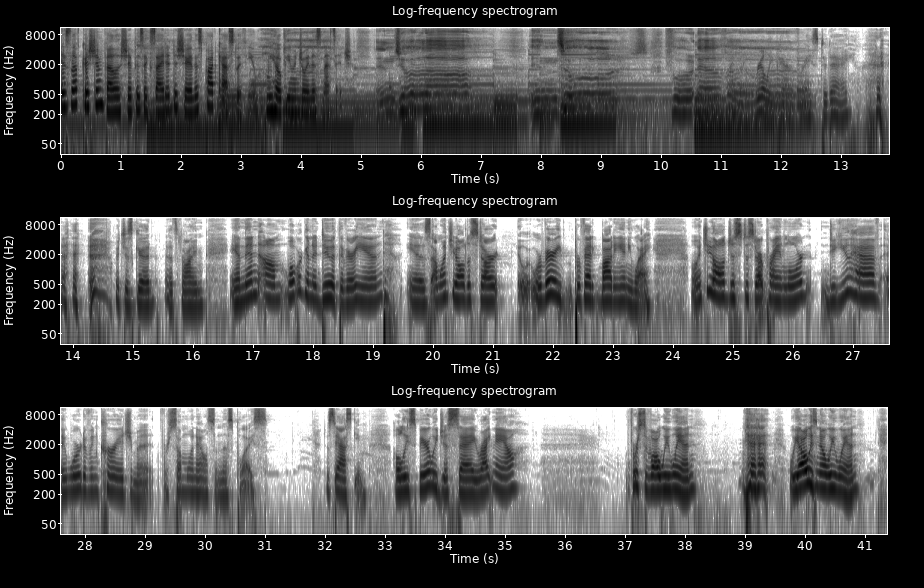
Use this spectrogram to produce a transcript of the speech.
His Love Christian Fellowship is excited to share this podcast with you. We hope you enjoy this message. And your love endures forever. I'm going to really paraphrase today, which is good. That's fine. And then um, what we're going to do at the very end is I want you all to start. We're a very prophetic body anyway. I want you all just to start praying, Lord, do you have a word of encouragement for someone else in this place? Just ask Him. Holy Spirit, we just say right now, first of all, we win. we always know we win.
